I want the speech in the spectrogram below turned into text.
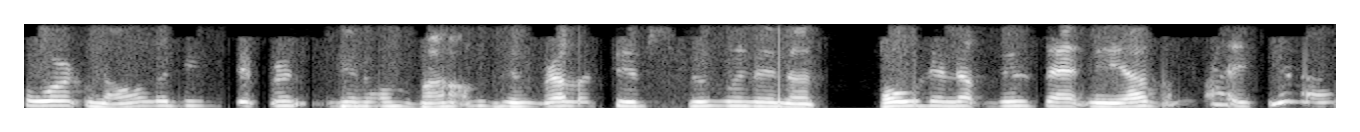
court and all of these different, you know, moms and relatives suing and uh, holding up this, that, and the other. Like, you know,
